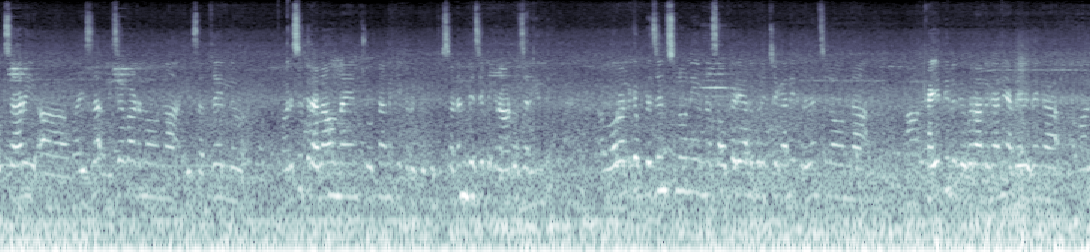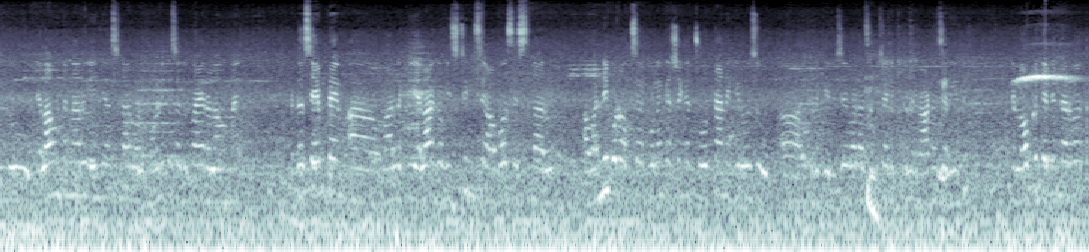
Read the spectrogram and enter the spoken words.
ఒకసారి ఆ, వైజా విజయవాడలో ఉన్న ఈ సబ్జైలు పరిస్థితులు ఎలా ఉన్నాయని చూడటానికి ఇక్కడ కొంచెం సడన్ విజిట్కి రావడం జరిగింది. ఓవరాల్గా ప్రెజెన్స్లోని ఉన్న సౌకర్యాల గురించి కానీ ప్రెజెన్స్లో ఉన్న ఖైదీల వివరాలు కానీ అదేవిధంగా వాళ్ళు ఎలా ఉంటున్నారు ఏం చేస్తున్నారు వాళ్ళ మౌలిక సదుపాయాలు ఎలా ఉన్నాయి. అట్ ద సేమ్ టైం వాళ్ళకి ఎలాగ విజిటింగ్స్ అవర్స్ ఇస్తున్నారు అవన్నీ కూడా ఒకసారి కూలంకషంగా చూడటానికి ఈరోజు ఇక్కడికి విజయవాడ సబ్జైలుకి ఇక్కడికి రావడం జరిగింది. ఇక్కడ లోపలికి వెళ్ళిన తర్వాత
